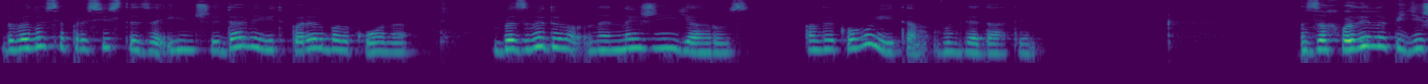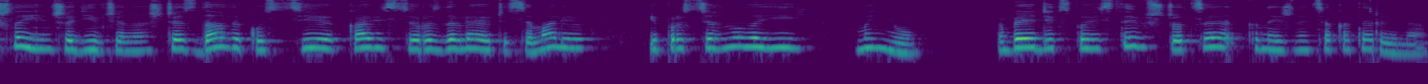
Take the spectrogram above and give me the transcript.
Довелося присісти за іншу і далі від перед балкона, без виду на нижній ярус, але кого їй там виглядати? За хвилину підійшла інша дівчина, ще здалеку, з цією кавістю роздивляючися Малію, і простягнула їй меню. Бейджик сповістив, що це книжниця Катерина.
